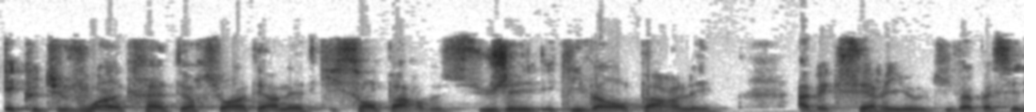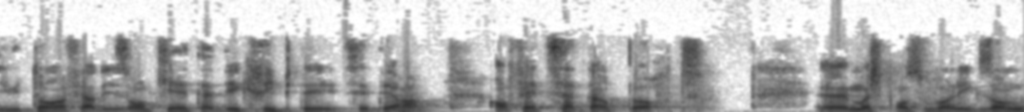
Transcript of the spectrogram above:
et que tu vois un créateur sur Internet qui s'empare de ce sujet et qui va en parler, avec sérieux, qui va passer du temps à faire des enquêtes, à décrypter, etc., en fait, ça t'importe. Euh, moi, je prends souvent l'exemple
